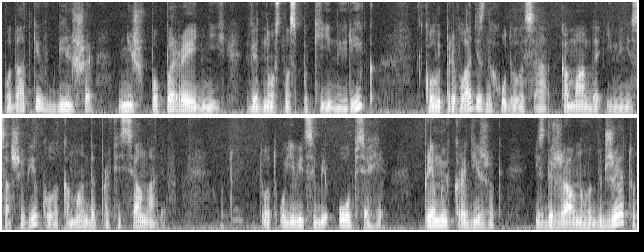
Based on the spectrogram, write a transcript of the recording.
податків більше, ніж в попередній відносно спокійний рік, коли при владі знаходилася команда імені Саші Вілкула, команда професіоналів. От, от уявіть собі обсяги прямих крадіжок із державного бюджету,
